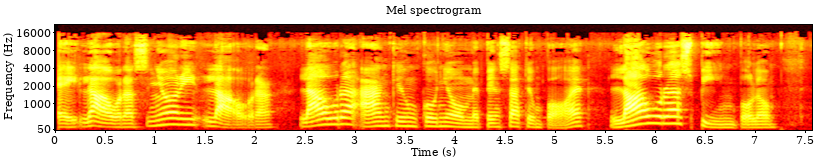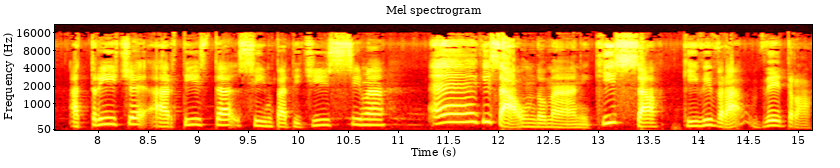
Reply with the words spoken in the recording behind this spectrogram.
lei, Laura, signori, Laura. Laura ha anche un cognome, pensate un po', eh. Laura Spimpolo. Attrice, artista, simpaticissima. E chissà un domani, chissà chi vivrà, vedrà.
